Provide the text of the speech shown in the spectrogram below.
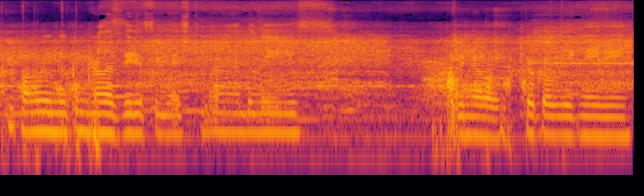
I'm probably making another video for you guys tomorrow, I believe. You know, Purple League maybe.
